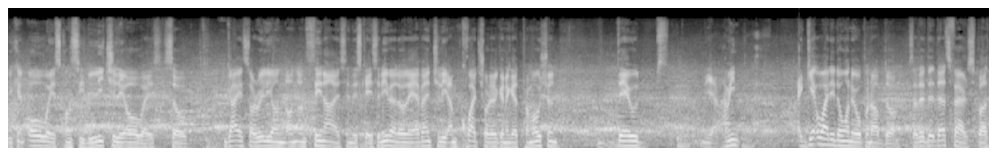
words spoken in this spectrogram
you can always concede literally always. So GAIS are really on, on, on thin ice in this case. And even though they eventually i'm quite sure they're going to get promotion they would yeah i mean I get why they don't want to open up though, so that, that, that's fair. But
